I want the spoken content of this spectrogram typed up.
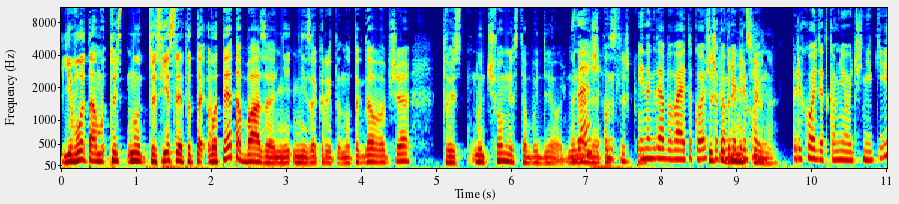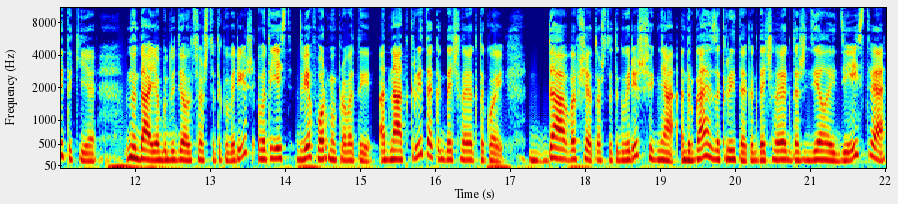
его там, то есть, ну, то есть, если это, вот эта база не, не закрыта, ну тогда вообще, то есть, ну что мне с тобой делать? Ну, реально, Знаешь, это ум- слишком... иногда бывает такое, что ко слишком мне примитивно. Приходят, ко мне ученики такие, ну да, я буду делать все, что ты говоришь. Вот есть две формы правоты. Одна открытая, когда человек такой, да, вообще то, что ты говоришь, фигня, а другая закрытая, когда человек даже делает действия,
